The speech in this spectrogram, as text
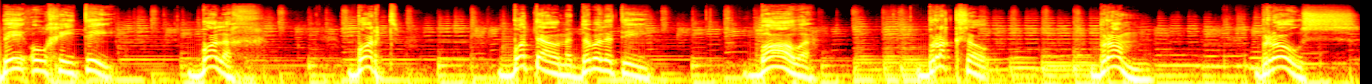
B-O-G-T. Bollig. Bord. Bottel met dubbele T. Bouwen. Broksel. Brom. Broos.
